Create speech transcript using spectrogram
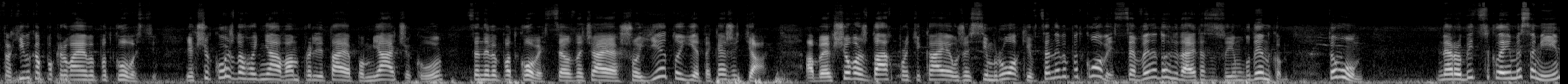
Страхівка покриває випадковості. Якщо кожного дня вам прилітає по м'ячику, це не випадковість. Це означає, що є, то є таке життя. Або якщо ваш дах протікає вже 7 років, це не випадковість. Це ви не доглядаєте за своїм будинком. Тому не робіть склейми самі,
